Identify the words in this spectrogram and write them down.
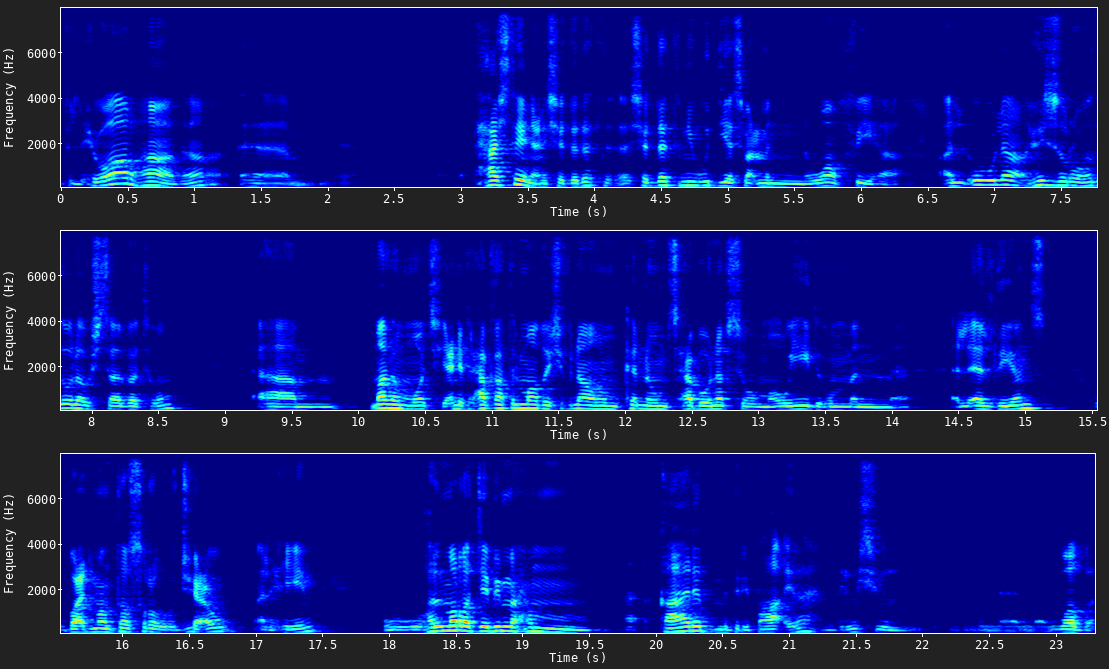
في الحوار هذا آه حاجتين يعني شددت شدتني ودي أسمع من نواف فيها. الأولى هجروا هذول وش سالفتهم؟ ما لهم وجه. يعني في الحلقات الماضية شفناهم كأنهم سحبوا نفسهم أو ايدهم من الالديانز وبعد ما انتصروا ورجعوا الحين. وهالمرة جايبين معهم قارب مدري طائرة مدري وش الوضع.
